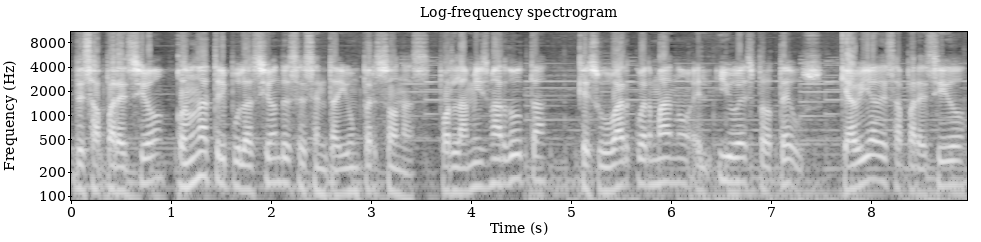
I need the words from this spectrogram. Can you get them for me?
Desapareció con una tripulación de 61 personas por la misma ruta que su barco hermano el US Proteus, que había desaparecido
